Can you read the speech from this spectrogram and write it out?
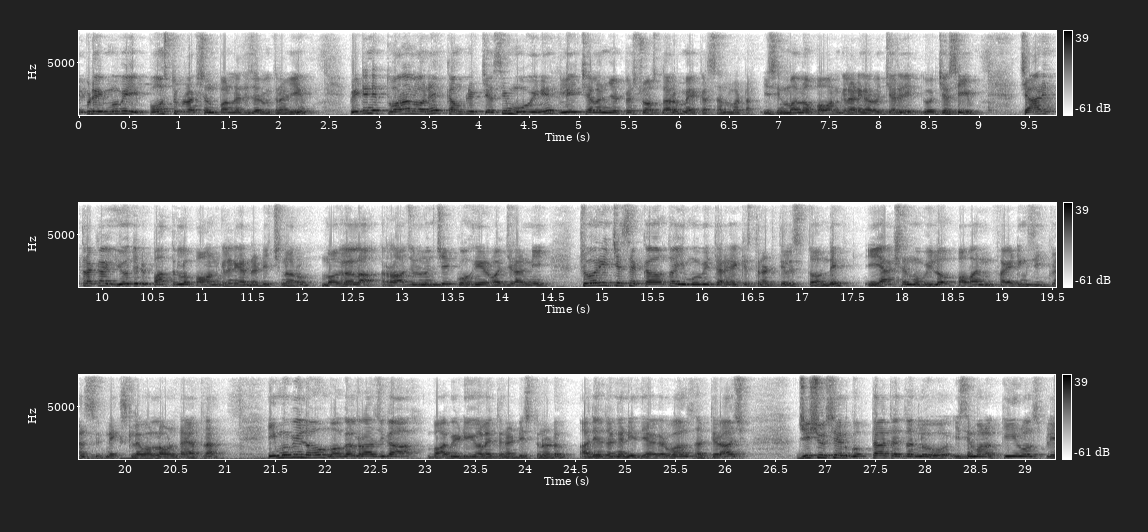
ఇప్పుడు ఈ మూవీ పోస్ట్ ప్రొడక్షన్ పనులు అయితే జరుగుతున్నాయి. వీటిని త్వరలోనే కంప్లీట్ చేసి మూవీని రిలీజ్ చేయాలని చెప్పేసి చూస్తున్నారు మేకర్స్ అన్నమాట. ఈ సినిమాలో పవన్ కళ్యాణ్ గారు వచ్చేది వచ్చేసి చారిత్రక యోధుడి పాత్రలో పవన్ కళ్యాణ్ గారు నటించినారు. మొఘలాల రాజుల నుంచి కోహినీర్ వజ్రాన్ని చోరీ చేసే కథతో ఈ మూవీ తెరకెక్కిస్తున్నట్టు తెలుస్తోంది. ఈ యాక్షన్ మూవీలో పవన్ ఫైటింగ్ సీక్వెన్స్ నెక్స్ట్ లెవెల్లో ఉంటాయి అట్లా ఈ మూవీలో మొఘల్ రాజుగా బాబీ డియోల్ అయితే నటిస్తున్నాడు. అదేవిధంగా నిధి అగర్వాల్ సత్యరాజ్ జిషుసేన్ గుప్తా తదితరులు ఈ సినిమాలో కీ రోల్స్ ప్లే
